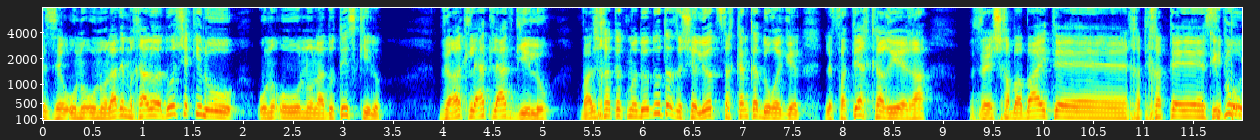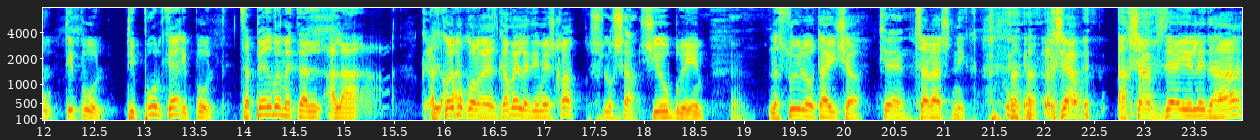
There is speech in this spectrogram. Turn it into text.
זה, הוא, הוא נולד, הם בכלל לא ידעו שכאילו, הוא, הוא נולד אוטיסט, כאילו. ורק לאט לאט גילו, ואז יש לך את ההתמודדות הזו של להיות שחקן כדורגל, לפתח קריירה, ויש לך בבית אה, חתיכת אה, סיפור. טיפול, טיפול, טיפול, כן. טיפול. תספר באמת על, על ה... על- קודם כל, רגע, כמה ילדים יש לך? שלושה. שיהיו בריאים. נשוי לאותה אישה. כן. צלשניק. עכשיו, עכשיו זה הילד ה...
